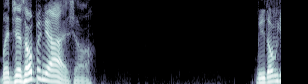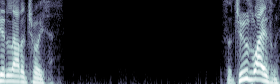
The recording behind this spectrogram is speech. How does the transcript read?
But just open your eyes, y'all. We don't get a lot of choices. So choose wisely.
